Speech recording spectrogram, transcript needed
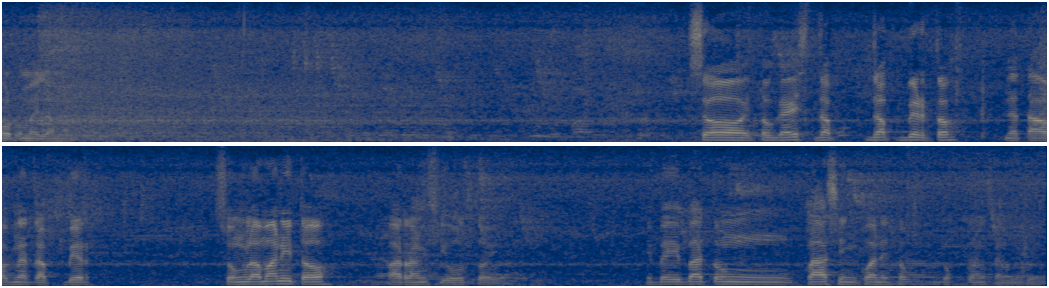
puro may laman. So, ito guys, drop, drop beer to. Natawag na drop beer. So, ang laman nito, parang si Utoy. Iba-iba tong klaseng kwan ito, Dr. San Miguel.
